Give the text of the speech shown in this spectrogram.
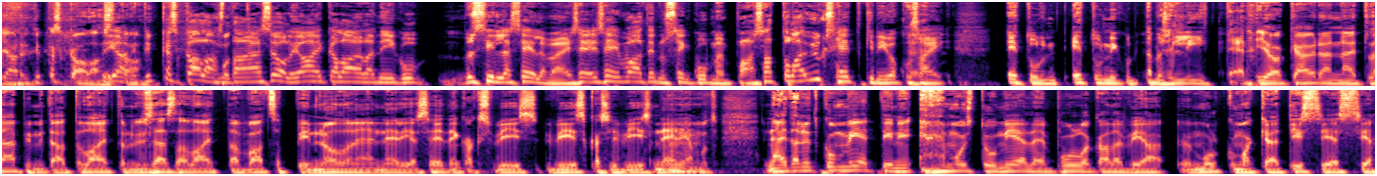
Jari tykkäs kalastaa. Jari tykkäs kalastaa Mut, ja se oli aika lailla niin kuin sillä selvä. Se, se ei vaatinut sen kummempaa. Saattoi olla yksi hetki, niin joku sai etu, etu niin kuin tämmöisen liitteen. Joo, käydään näitä läpi, mitä olette laittanut. Lisää saa laittaa WhatsAppiin 044 725 5854. Mm. Mutta näitä nyt kun miettii, niin muistuu mieleen pullokalevia, mulkkumakea ja tissiessiä.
